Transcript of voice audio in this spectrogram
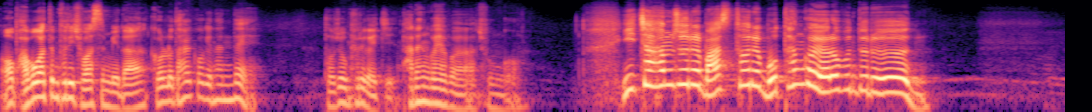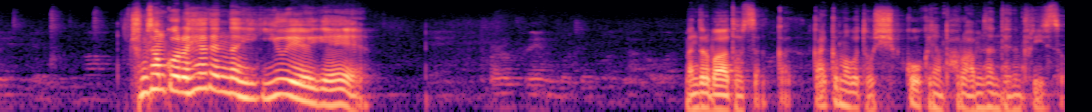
어 바보 같은 풀이 좋았습니다. 그걸로도 할 거긴 한데 더 좋은 풀이가 있지. 다른 거 해봐 좋은 거. 2차 함수를 마스터를 못한 거예요 여러분들은. 중3 거를 해야 된다는 이- 이유예요 이게. 만들어봐 더 깔끔하고 더 쉽고 그냥 바로 암산되는 풀이 있어.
